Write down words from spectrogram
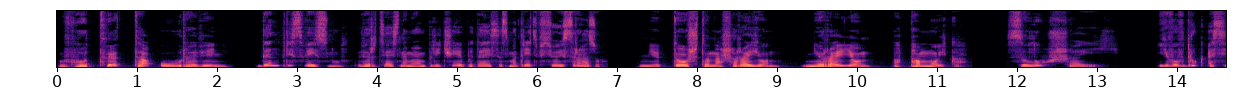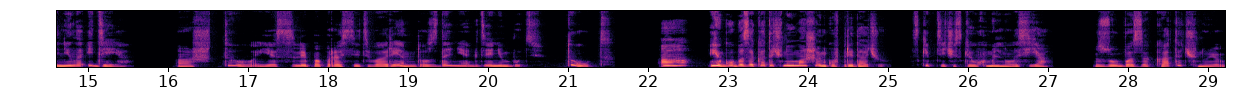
Вот это уровень! Дэн присвистнул, вертясь на моем плече и пытаясь осмотреть все и сразу. Не то что наш район, не район, а помойка. Слушай, его вдруг осенила идея. А что, если попросить в аренду здание где-нибудь тут? Ага, и губозакаточную машинку в придачу. Скептически ухмыльнулась я. Зубозакаточную?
